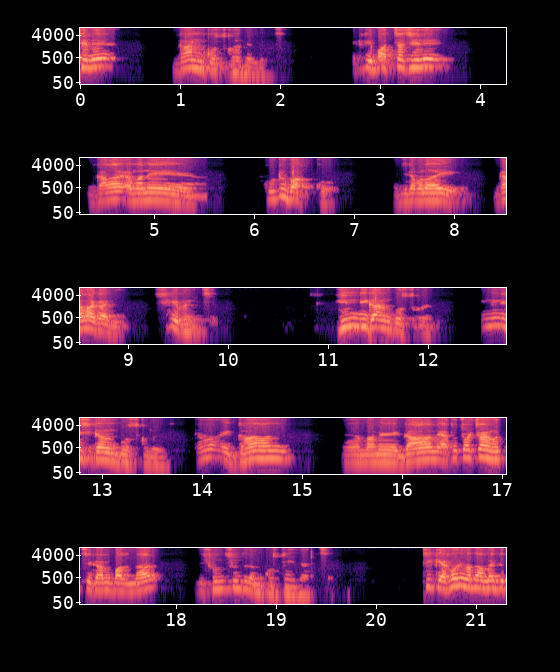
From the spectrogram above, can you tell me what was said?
ছেলে গান কোচ করে ফেলছে একটি বাচ্চা ছেলে গালা মানে কটু বাক্য, যেটা বলা হয় গালাগালি, শিখে ফেলছে। হিন্দি গান পোস্ট করে, ইংলিশ গান পোস্ট করে। কেন এই গান মানে গান, এত চর্চা হচ্ছে গান বাজনার, যে শুনতে শুনতে মুখস্থ হয়ে যাচ্ছে। ঠিক এখনই ভাবে আমরা যদি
